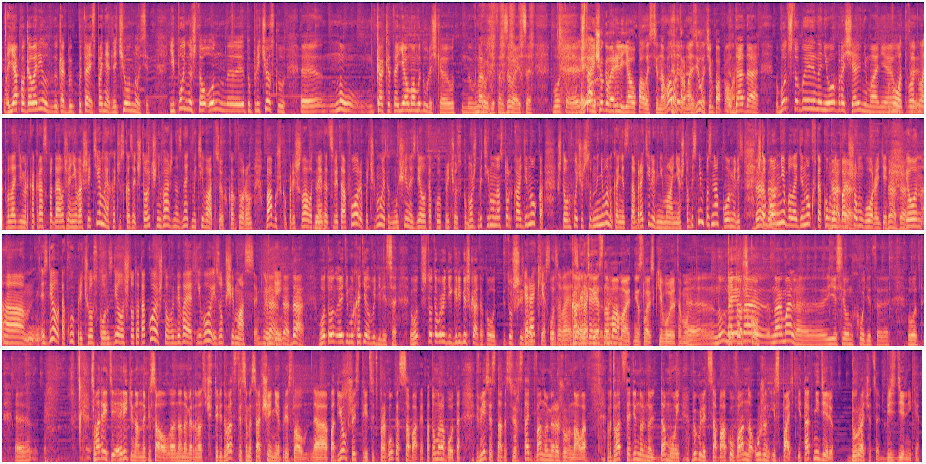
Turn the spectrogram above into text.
Я поговорил, как бы пытаясь понять, для чего он носит. И понял, что он э, эту прическу, э, ну, как это, я у мамы дурочка вот, в народе это называется. Вот, э, что... А еще говорили, я упала с сеновала, тормозила, чем попала. Да-да. Вот, чтобы на него обращали внимание. Вот, вот, вот, вот, Владимир, как раз в продолжение вашей темы я хочу сказать, что очень важно знать мотивацию, в котором бабушка пришла вот да. на этот светофор, и почему этот мужчина сделал такую прическу. Может быть, ему настолько одиноко, что он хочет, чтобы на него наконец-то обратили внимание, чтобы с ним познакомились, да, чтобы да. он не был одинок в таком да, вот большом городе. И он э, сделал такую прическу, он сделал что-то такое, что выбивает его из общей массы людей. Да, да, да. Вот он этим и хотел выделиться. Вот что-то вроде гребешка такого вот петушина. Ирокез вот, называется. Как да, интересно да. мама отнеслась к его этому э, Ну, Петушку. наверное, нормально, э, если он ходит. Э, вот. Э, Смотрите, Рики нам написал э, на номер 2420, смс-сообщение прислал. Э, Подъем в 6.30, прогулка с собакой, потом работа. В месяц надо сверстать два номера журнала. В 21.00 домой, выгулять собаку, ванна, ужин и спать. И так неделю. Дурачатся, бездельники.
